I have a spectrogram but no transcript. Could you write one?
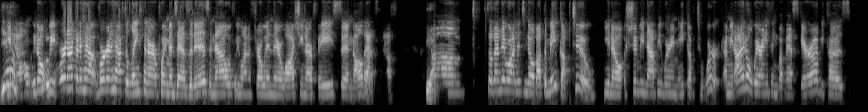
Yeah, you know, we don't, we, we're not going to have, we're going to have to lengthen our appointments as it is. And now if we want to throw in there washing our face and all that stuff. Yeah. Um, so then they wanted to know about the makeup too. You know, should we not be wearing makeup to work? I mean, I don't wear anything but mascara because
